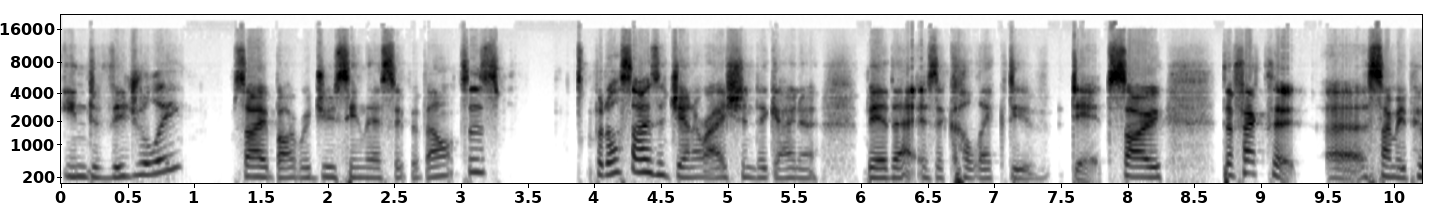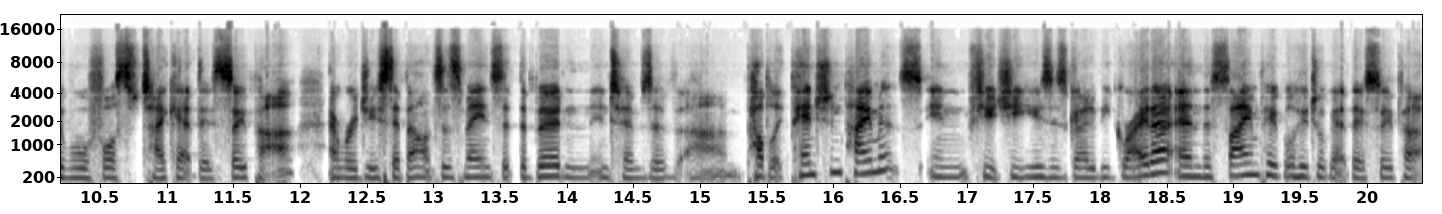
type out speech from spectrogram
individually, so by reducing their super balances, but also as a generation, they're going to bear that as a collective debt. So the fact that uh, so many people were forced to take out their super and reduce their balances means that the burden in terms of um, public pension payments in future years is going to be greater. And the same people who took out their super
